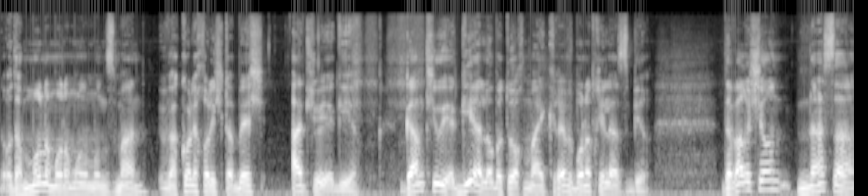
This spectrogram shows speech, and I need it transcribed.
עוד המון המון המון המון זמן והכל יכול להשתבש עד שהוא יגיע. גם כשהוא יגיע לא בטוח מה יקרה ובוא נתחיל להסביר. דבר ראשון נאסא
